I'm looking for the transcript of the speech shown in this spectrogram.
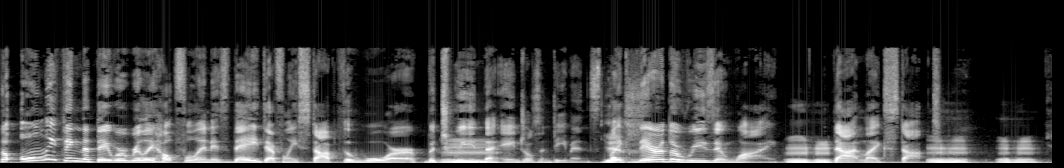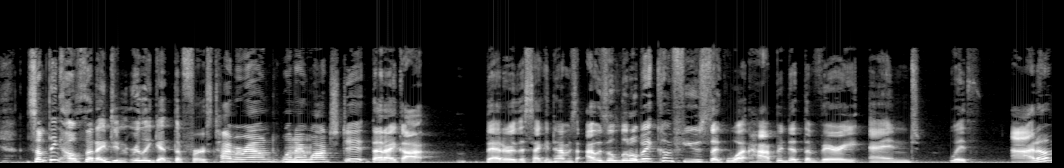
The only thing that they were really helpful in is they definitely stopped the war between Mm. the angels and demons. Yes. Like they're the reason why Mm hmm. that like stopped. Mm hmm. Mm hmm. Something else that I didn't really get the first time around when I Mm. watched it that I got better the second time is I was a little bit confused like what happened at the very end with Adam.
